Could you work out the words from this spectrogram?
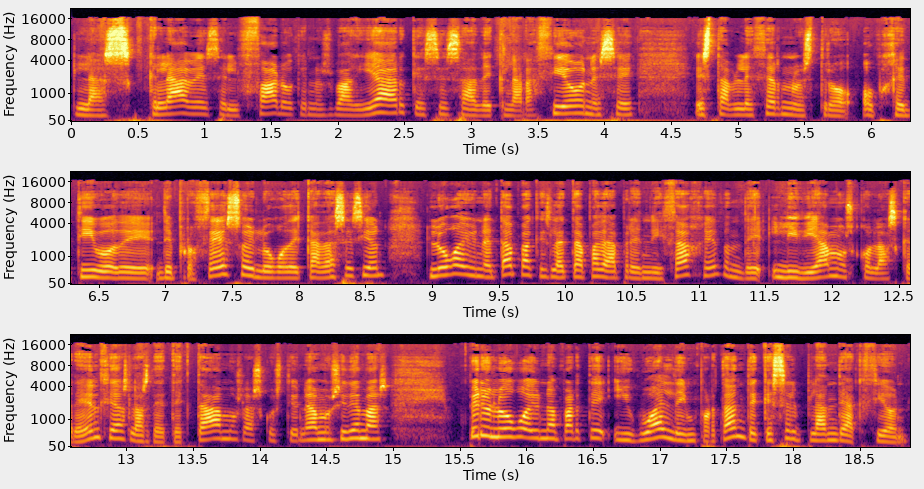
las claves, el faro que nos va a guiar, que es esa declaración, ese establecer nuestro objetivo de, proceso y luego de cada sesión. Luego hay una etapa que es la etapa de aprendizaje, donde lidiamos con las creencias, las detectamos, las cuestionamos y demás. Pero luego hay una parte igual de importante, que es el plan de acción.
